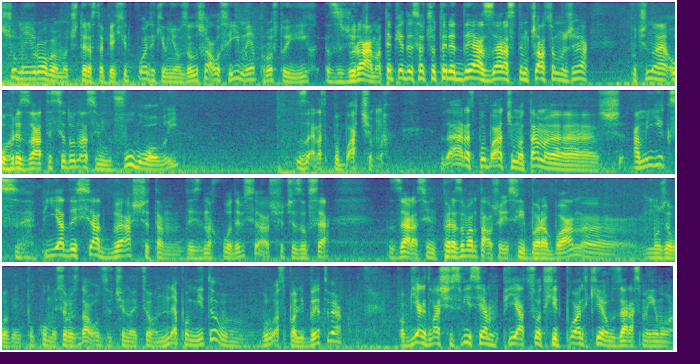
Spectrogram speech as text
Що ми і робимо? 405 хітпоінтів в нього залишалося, і ми просто їх зжираємо. Т-54Д зараз тим часом вже починає огризатися до нас. Він фуловий. Зараз побачимо. Зараз побачимо, там AMX 50B ще там десь знаходився, швидше за все. Зараз він перезавантажує свій барабан. е, Можливо, він по комусь роздав. Звичайно, цього не помітив в розпалі битви. Об'єкт 268, 500 хітпоінтів. Зараз ми йому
